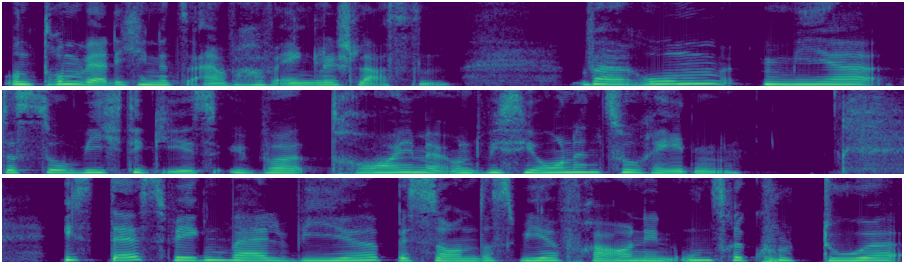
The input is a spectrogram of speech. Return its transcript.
Und darum werde ich ihn jetzt einfach auf Englisch lassen. Warum mir das so wichtig ist, über Träume und Visionen zu reden ist deswegen, weil wir, besonders wir Frauen in unserer Kultur,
